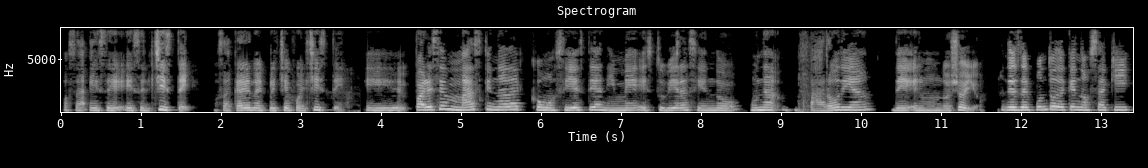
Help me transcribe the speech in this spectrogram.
o sea, ese es el chiste. O sea, caer en el cliché fue el chiste. Eh, parece más que nada como si este anime estuviera siendo una parodia de El mundo shoyo. Desde el punto de que Nosaki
